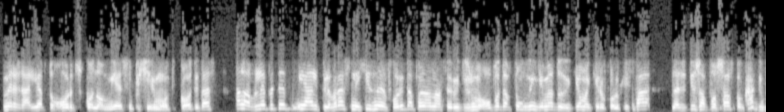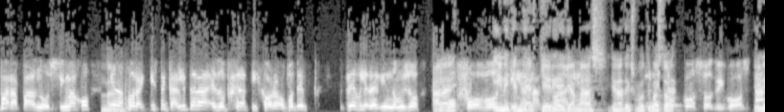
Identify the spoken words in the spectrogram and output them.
με εργαλεία από το χώρο της οικονομίας, επιχειρηματικότητας, αλλά βλέπετε η άλλη πλευρά συνεχίζει να εμφορείται από έναν αθεωρητισμό. Οπότε αυτό μου δίνει και εμένα το δικαίωμα, κύριε Κολοκυθά, να ζητήσω από εσάς το κάτι παραπάνω ως σύμμαχο Ναι. για να θωρακίσετε καλύτερα εδώ πέρα τη χώρα. Οπότε δεν βλέπω, δηλαδή νομίζω Άρα ο φόβος, είναι και η μια ευκαιρία για ανασφάλεια μας για να δείξουμε ότι είναι είμαστε. κακός οδηγός. Είναι-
